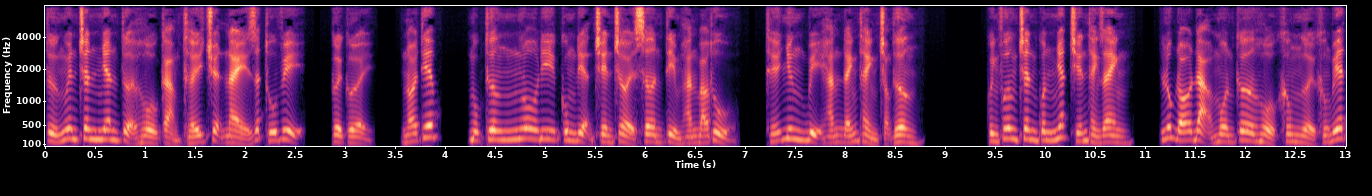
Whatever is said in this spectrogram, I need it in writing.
Tử Nguyên chân nhân tựa hồ cảm thấy chuyện này rất thú vị, cười cười, nói tiếp, mục thương ngô đi cung điện trên trời sơn tìm hắn báo thủ, thế nhưng bị hắn đánh thành trọng thương. Quỳnh Phương chân quân nhất chiến thành danh, lúc đó đạo môn cơ hồ không người không biết.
